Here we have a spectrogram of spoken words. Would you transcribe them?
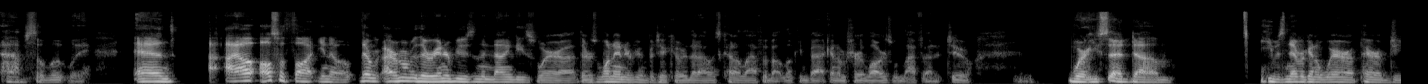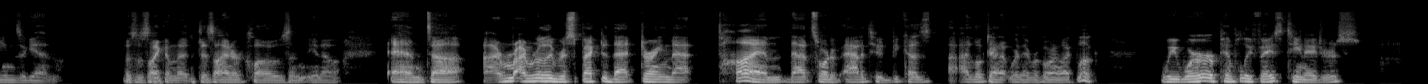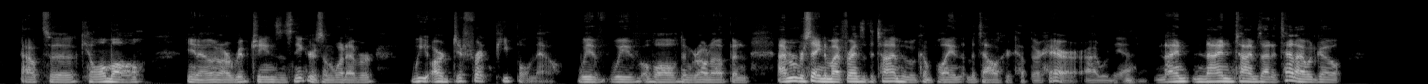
Absolutely. And I also thought, you know, there I remember there were interviews in the 90s where uh, there's one interview in particular that I was kind of laugh about looking back, and I'm sure Lars would laugh at it too, where he said um, he was never going to wear a pair of jeans again. This was like in the designer clothes, and you know, and uh, I I really respected that during that time, that sort of attitude, because I looked at it where they were going like, look, we were pimply faced teenagers out to kill them all you know, in our ripped jeans and sneakers and whatever. We are different people now. We've we've evolved and grown up. And I remember saying to my friends at the time who would complain that Metallica cut their hair, I would Yeah. nine nine times out of ten, I would go,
